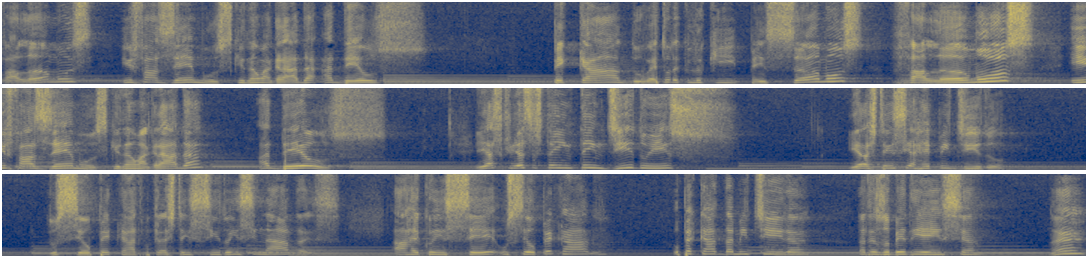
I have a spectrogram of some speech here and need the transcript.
falamos e fazemos que não agrada a Deus. Pecado é tudo aquilo que pensamos, falamos e fazemos que não agrada a Deus. E as crianças têm entendido isso. E elas têm se arrependido do seu pecado, porque elas têm sido ensinadas a reconhecer o seu pecado. O pecado da mentira, da desobediência, né?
